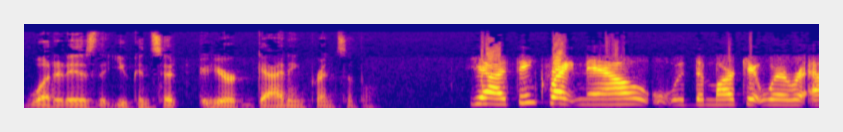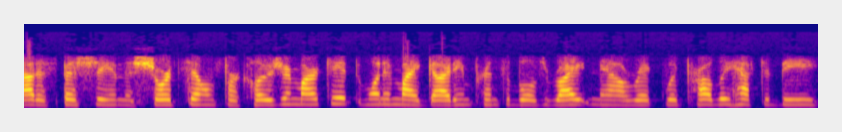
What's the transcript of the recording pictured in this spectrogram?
what it is that you consider your guiding principle. Yeah, I think right now with the market where we're at, especially in the short sale and foreclosure market, one of my guiding principles right now, Rick, would probably have to be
